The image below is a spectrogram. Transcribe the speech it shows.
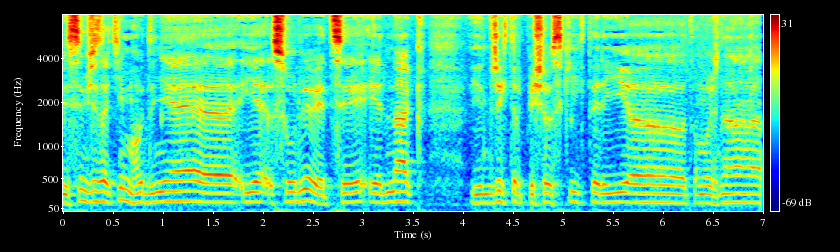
Myslím, že zatím hodně eh, je, jsou dvě věci. Jednak Jindřich Trpišovský, který eh, to možná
